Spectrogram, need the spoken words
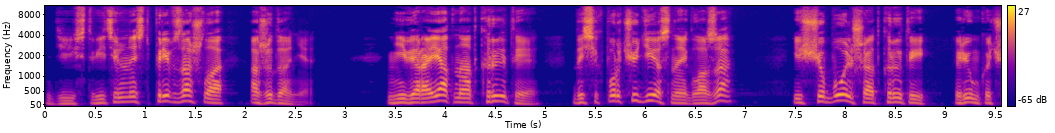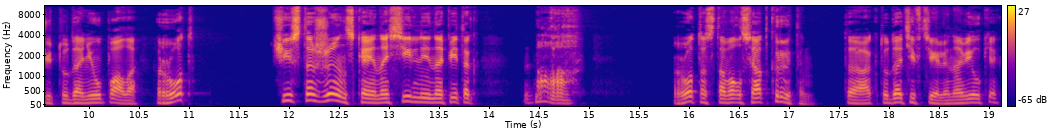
Действительность превзошла ожидания. Невероятно открытые, до сих пор чудесные глаза, еще больше открытый, рюмка чуть туда не упала, рот, чисто женское насильный напиток Рот оставался открытым. Так, туда тефтели на вилке.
